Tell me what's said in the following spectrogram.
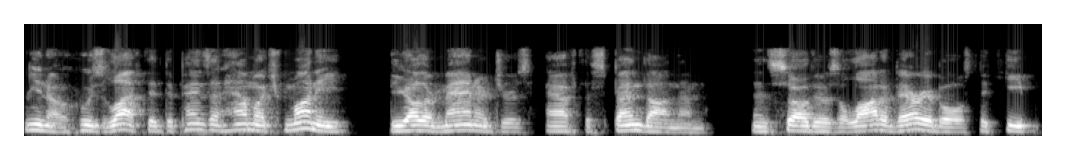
you know who's left it depends on how much money the other managers have to spend on them. And so there's a lot of variables to keep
